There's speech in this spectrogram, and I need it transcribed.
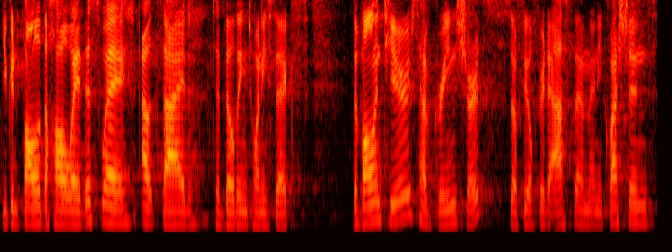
you can follow the hallway this way outside to building 26. The volunteers have green shirts, so feel free to ask them any questions.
